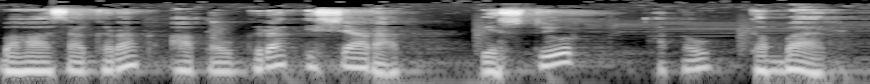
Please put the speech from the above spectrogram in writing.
bahasa gerak atau gerak isyarat, gestur atau gambar.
